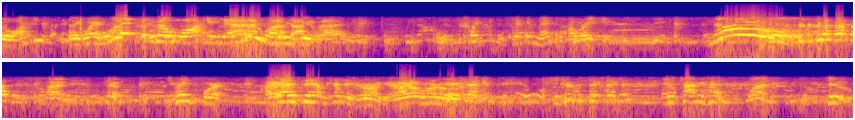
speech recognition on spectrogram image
Milwaukee? Like where? What? Milwaukee. Yeah, that's what I'm talking about. It's like the second Mecca. I'll rape you. No! Alright, here. Drink for it. I gotta say I'm kind of drunk, and I don't wanna... six to. seconds. You drink for six seconds, and just count your head. One, two,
